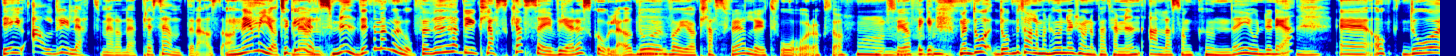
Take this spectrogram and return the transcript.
det är ju aldrig lätt med de där presenterna. Alltså. Nej, men jag tycker det är Men- rätt smidigt när man går ihop. För vi hade ju klasskassa i Vera skola och då Mm. var jag klassförälder i två år också. Mm, så jag fick, men då, då betalade man 100 kronor per termin, alla som kunde gjorde det. Mm. Eh, och då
